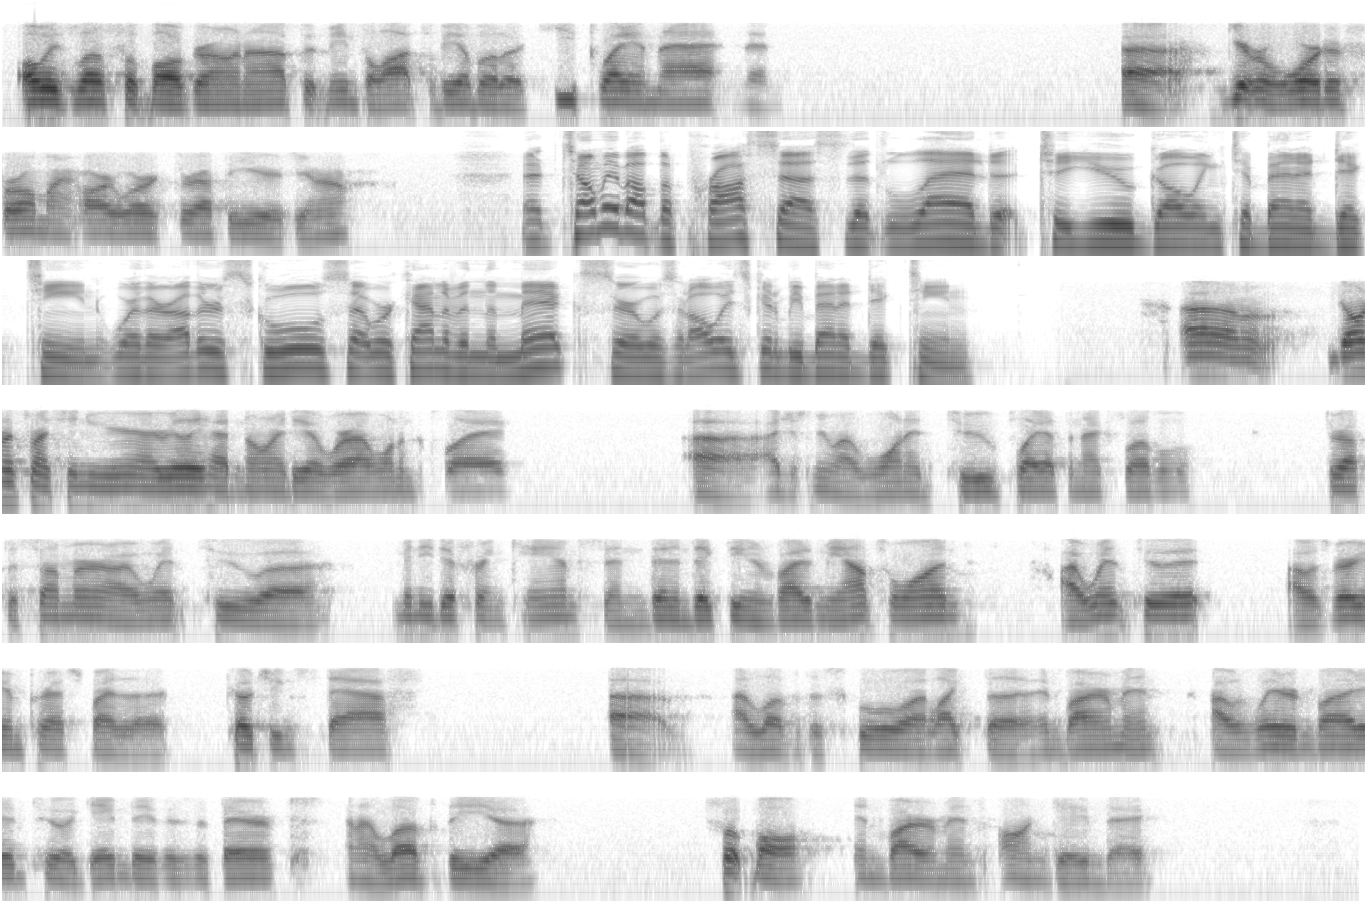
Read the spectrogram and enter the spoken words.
always loved football growing up. It means a lot to be able to keep playing that and then uh, get rewarded for all my hard work throughout the years. You know. Uh, tell me about the process that led to you going to Benedictine. Were there other schools that were kind of in the mix, or was it always going to be Benedictine? Um, going into my senior year, I really had no idea where I wanted to play. Uh, I just knew I wanted to play at the next level. Throughout the summer, I went to uh, many different camps, and Benedictine invited me out to one. I went to it. I was very impressed by the coaching staff. Uh, I loved the school. I liked the environment. I was later invited to a game day visit there, and I loved the uh, football environment on game day.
